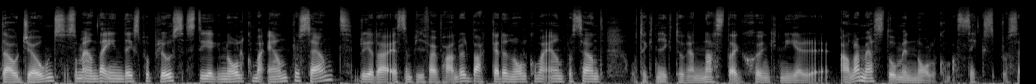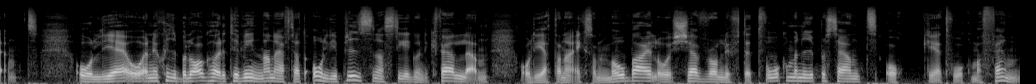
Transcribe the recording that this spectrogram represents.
Dow Jones som enda index på plus steg 0,1% Breda S&P 500 backade 0,1% och tekniktunga Nasdaq sjönk ner allra mest då med 0,6% Olje och energibolag hörde till vinnarna efter att oljepriserna steg under kvällen. Oljejättarna Exxon Mobil och Chevron lyfte 2,9% och eh, 2,5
